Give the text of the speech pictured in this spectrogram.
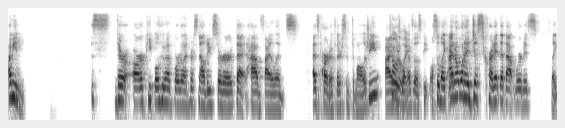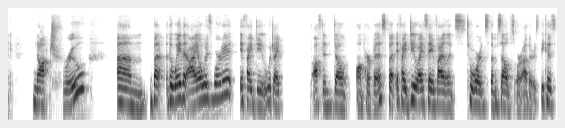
I mean, there are people who have borderline personality disorder that have violence as part of their symptomology. I was one of those people. So like, I don't want to discredit that that word is like not true. Um, but the way that I always word it, if I do, which I often don't on purpose, but if I do, I say violence towards themselves or others because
